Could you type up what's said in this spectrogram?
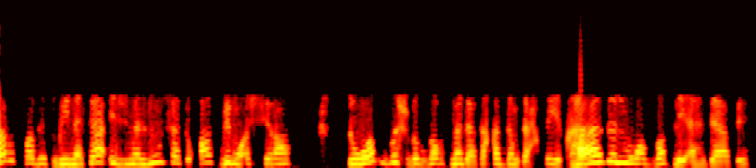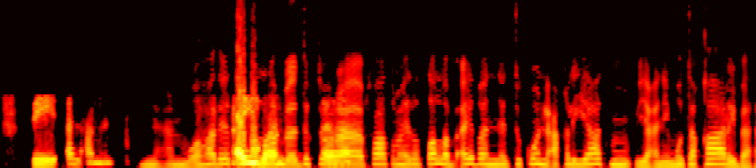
ترتبط بنتائج ملموسة تقاس بمؤشرات توضح بالضبط مدى تقدم تحقيق هذا الموظف لأهدافه في العمل. نعم وهذا يتطلب أيضاً دكتورة آه فاطمة يتطلب أيضا أن تكون العقليات يعني متقاربة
